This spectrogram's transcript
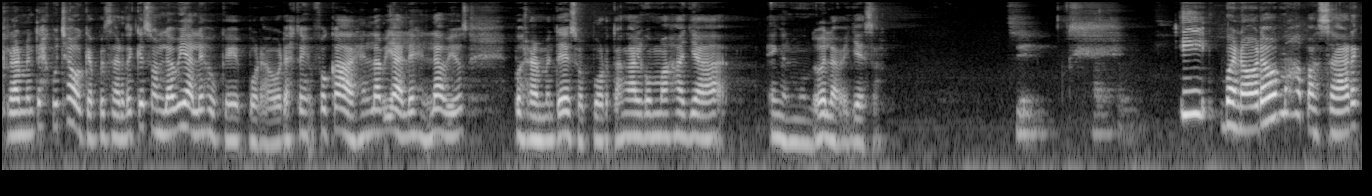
realmente he escuchado que a pesar de que son labiales o que por ahora están enfocadas en labiales, en labios, pues realmente eso, aportan algo más allá en el mundo de la belleza. Sí. Y bueno, ahora vamos a pasar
